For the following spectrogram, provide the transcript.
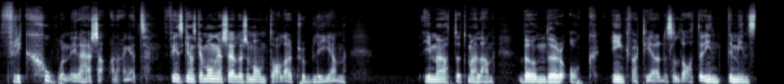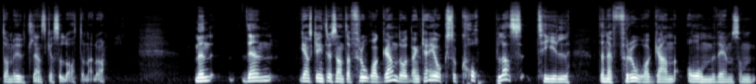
friktion i det här sammanhanget. Det finns ganska många källor som omtalar problem i mötet mellan bönder och inkvarterade soldater, inte minst de utländska soldaterna. Då. Men den ganska intressanta frågan då, den kan ju också kopplas till den här frågan om vem som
